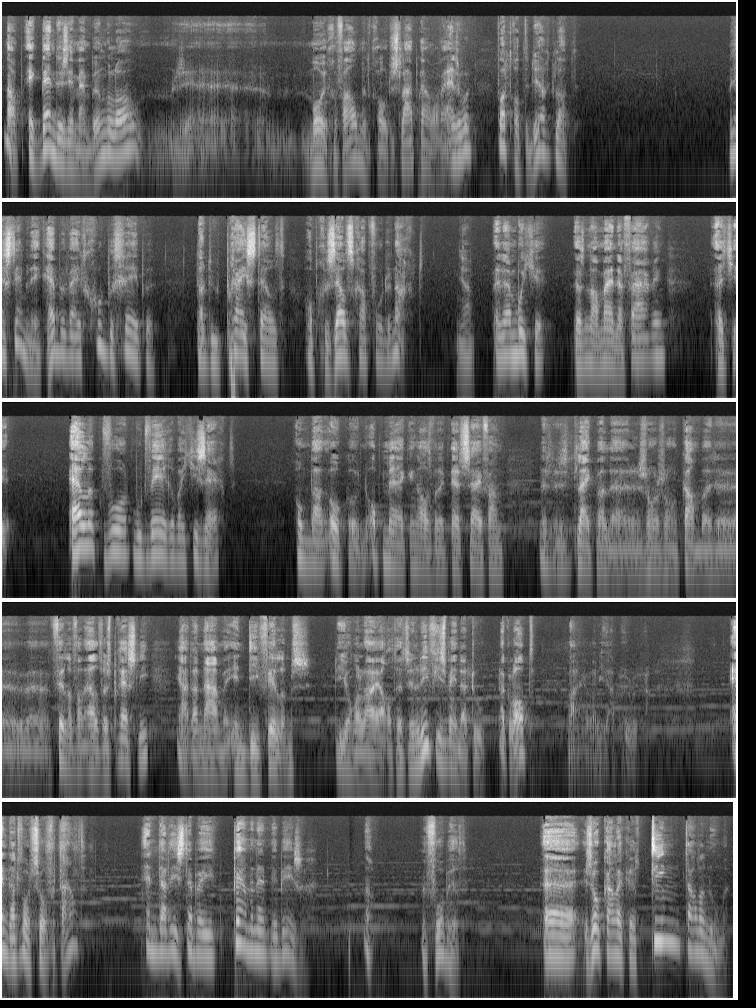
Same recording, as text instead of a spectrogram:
Nou, ik ben dus in mijn bungalow. Mooi geval, met een grote slaapkamer enzovoort. Wordt op de deur geklapt. Meneer Stemmelink, hebben wij het goed begrepen... dat u prijs stelt op gezelschap voor de nacht? Ja. En dan moet je, dat is nou mijn ervaring... dat je elk woord moet wegen wat je zegt omdat ook een opmerking als wat ik net zei van... Het lijkt wel uh, zo'n zo kamp, de uh, film van Elvis Presley. Ja, daar namen in die films die jongelui altijd hun liefjes mee naartoe. Dat klopt. Maar, ja, en dat wordt zo vertaald. En dat is, daar ben je permanent mee bezig. Nou, een voorbeeld. Uh, zo kan ik er tientallen noemen.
